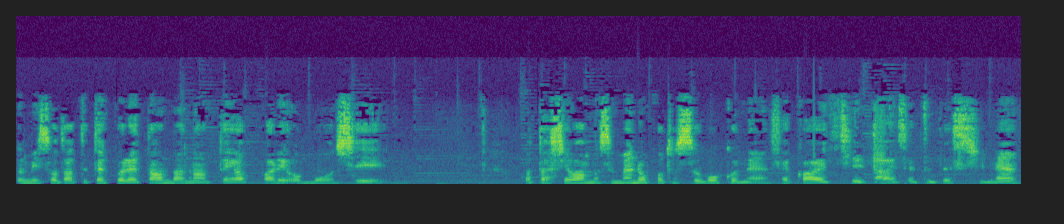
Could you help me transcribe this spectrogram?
産み育ててくれたんだなってやっぱり思うし、私は娘のことすごくね、世界一大切ですしね。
